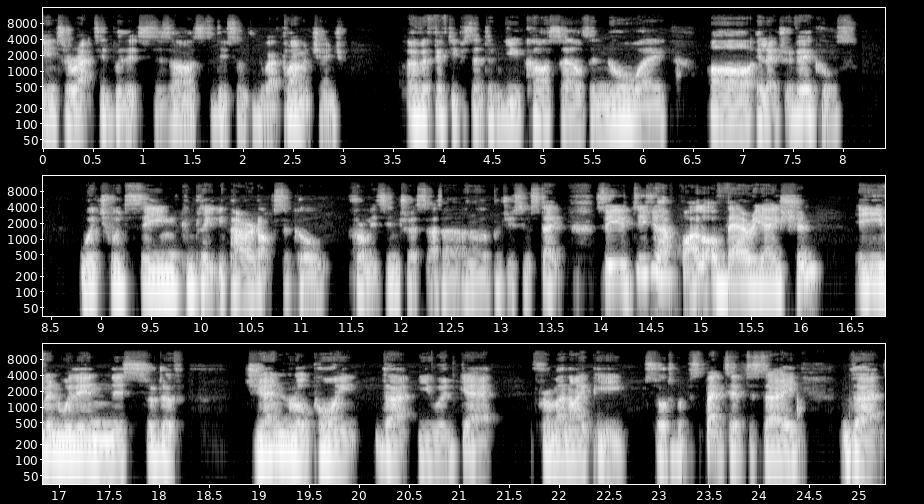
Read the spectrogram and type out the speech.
interacted with its desires to do something about climate change. Over 50% of new car sales in Norway are electric vehicles, which would seem completely paradoxical from its interests as a, an oil producing state. So you do have quite a lot of variation, even within this sort of general point that you would get from an IP sort of a perspective to say, that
